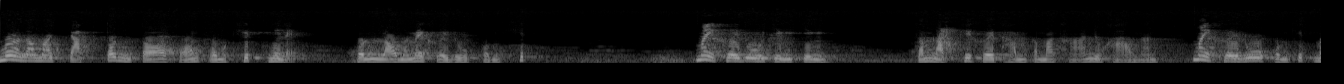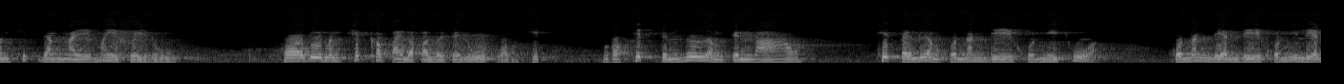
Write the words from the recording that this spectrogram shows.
เมื่อเรามาจับต้นตอของความคิดนี่แหละ คนเรามันไม่เคยดูความคิด ไม่เคยดูจริง ๆสำหรับที่เคยทำกรรมฐานอยู่ข่าวนั้น ไม่เคยรู้ความคิดมันคิดยังไงไม่เคยรู้ พอดีมันคิดเข้าไปเราก็เลยไปรู้ความคิด มันก็คิดเป็นเรื่องเป็นราวคิดไปเรื่องคนนั้นดีคนนี้ชั่ว คนนั้นเรียนดีคนนี้เรียน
